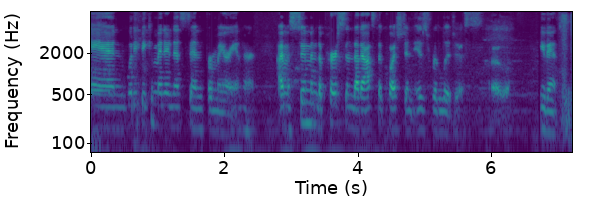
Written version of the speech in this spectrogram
And would he be committing a sin for marrying her? I'm assuming the person that asked the question is religious. So you've answered.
